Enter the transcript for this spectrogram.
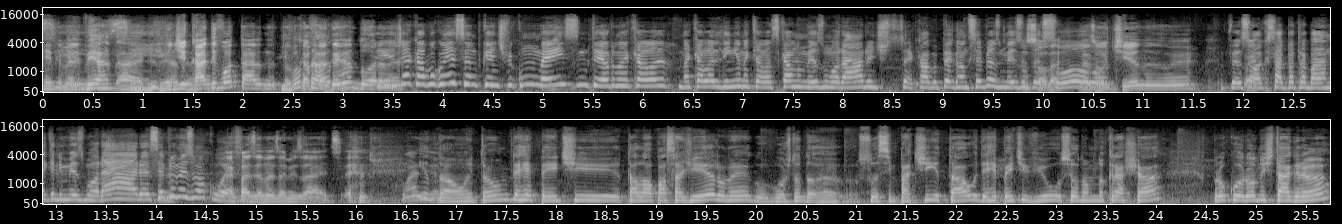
É verdade. Indicada e votada, né? Que ela foi votada. ganhadora, E a né? gente acaba conhecendo, porque a gente fica um mês inteiro naquela, naquela linha, naquela escala, no mesmo horário, a gente acaba pegando sempre as mesmas Pessoal da- pessoas. das rotinas, né? o pessoal vai- que sai pra trabalhar naquele mesmo horário, é sempre a mesma coisa. Vai fazendo as amizades. Então, então, de repente, tá lá o passageiro, né? Gostou da eh, sua simpatia e tal, e de repente viu o seu nome no crachá, procurou no Instagram,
